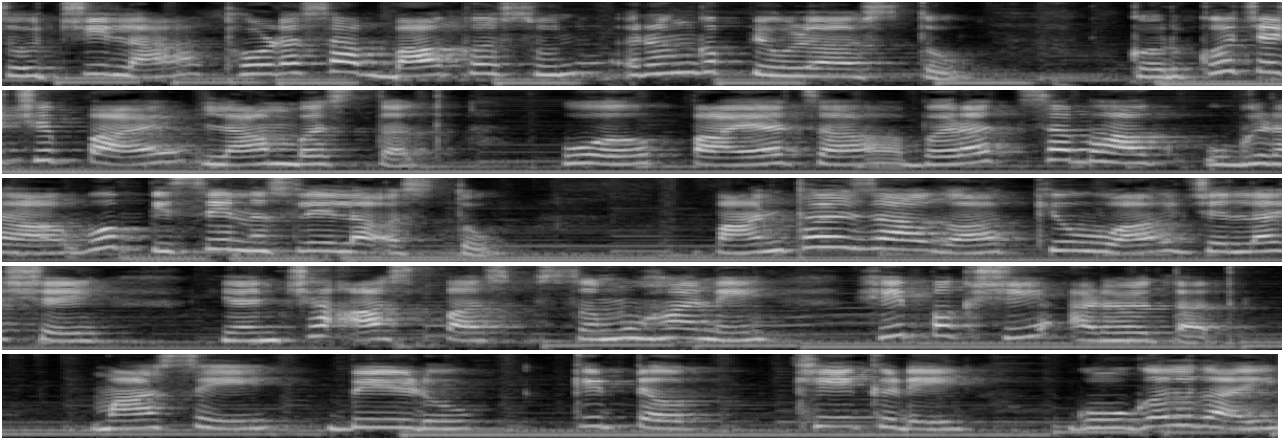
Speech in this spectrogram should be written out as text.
चोचीला थोडासा बाक असून रंग पिवळा असतो. कर्कोच्याचे पाय लांब असतात व पायाचा बराचसा भाग उघडा व पिसे नसलेला असतो. पाणथळ जागा किंवा जलाशय यांच्या आसपास समूहाने हे पक्षी आढळतात. मासे बेडूक कीटक खेकडे गोगलगाई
